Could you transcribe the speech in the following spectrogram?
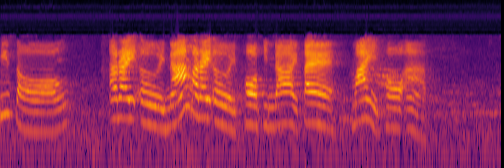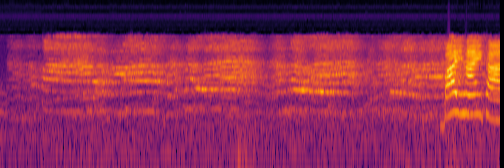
ที่สองอะไรเอ่ย น้ำอะไรเอ่ย พอกินได้ แต่ไม่พออาบ ใบให้ค่ะ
